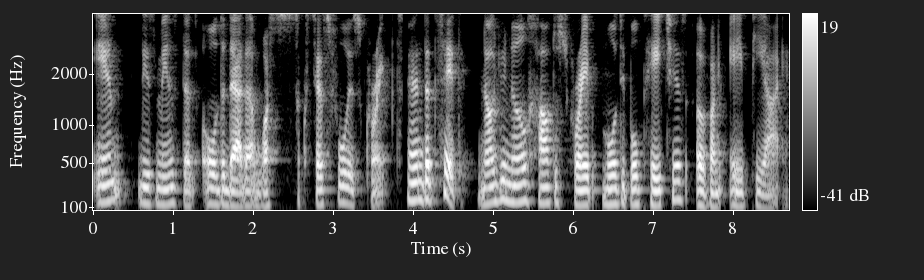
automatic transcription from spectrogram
and this means that all the data was successfully scraped. And that's it. Now you know how to scrape multiple pages of an API.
